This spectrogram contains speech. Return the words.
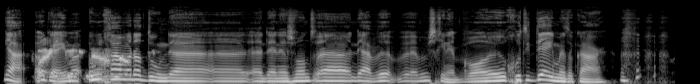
ja oké, maar hoe nou, gaan we dat doen, eh, eh, Dennis? Want eh, ja, we, we- misschien hebben we wel een heel goed idee met elkaar.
